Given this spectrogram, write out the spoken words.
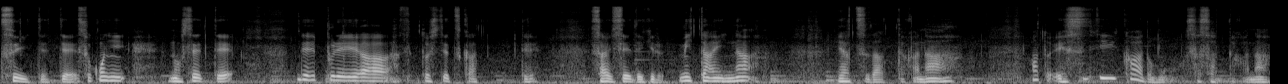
ついててそこに載せてでプレイヤーとして使って再生できるみたいなやつだったかな。あと SD カードも刺さったかな。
